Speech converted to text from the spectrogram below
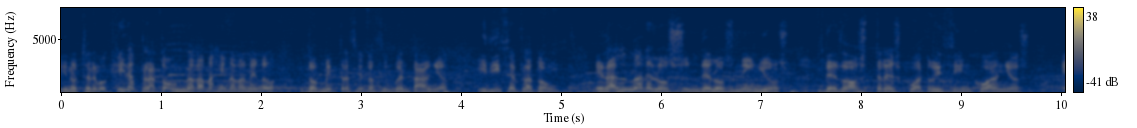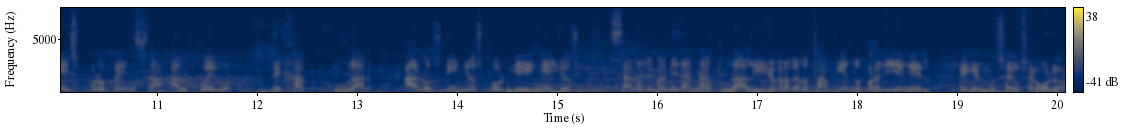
y nos tenemos que ir a Platón, nada más y nada menos, 2350 años, y dice Platón, el alma de los, de los niños de 2, 3, 4 y 5 años es propensa al juego. Dejad jugar a los niños porque en ellos sale de manera natural, y yo creo que lo estás viendo por allí en el, en el museo, seguro.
